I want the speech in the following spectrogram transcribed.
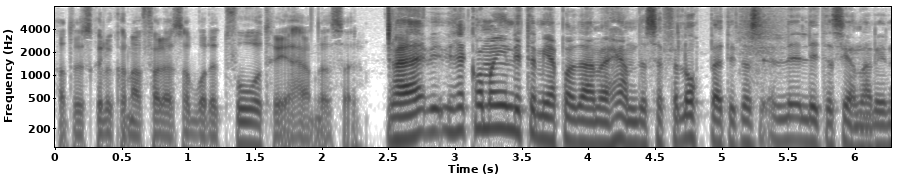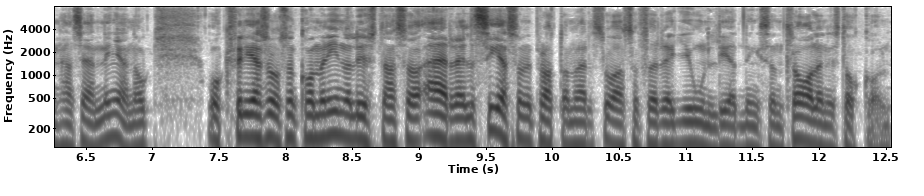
att det skulle kunna följas av både två och tre händelser. Nej, vi ska komma in lite mer på det där med händelseförloppet lite, lite senare i den här sändningen. Och, och för er som kommer in och lyssnar så RLC som vi pratar om här så alltså för regionledningscentralen i Stockholm.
